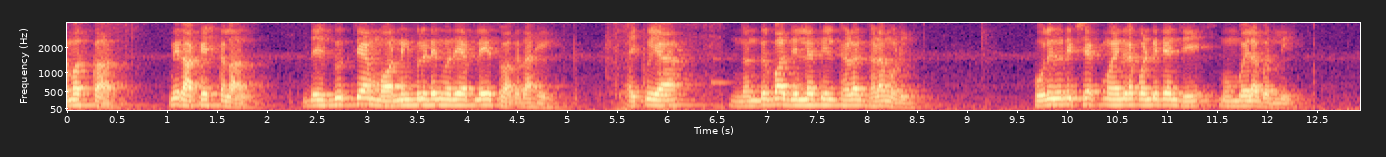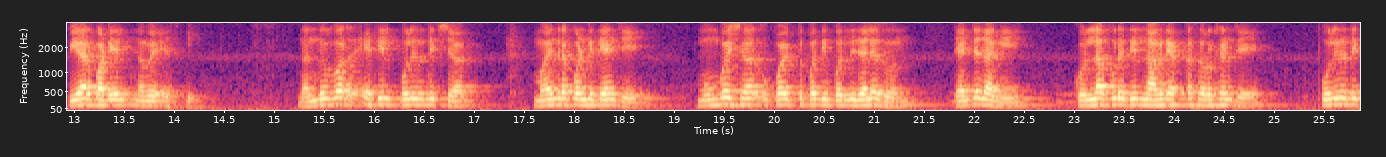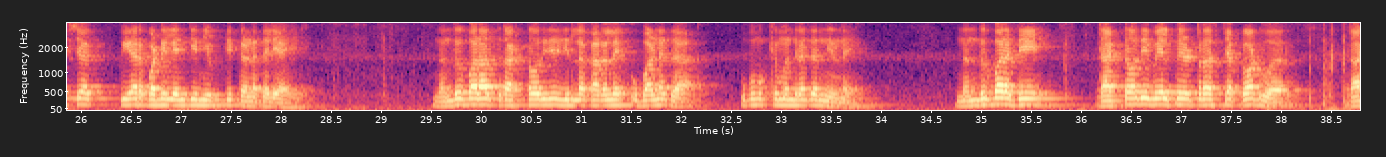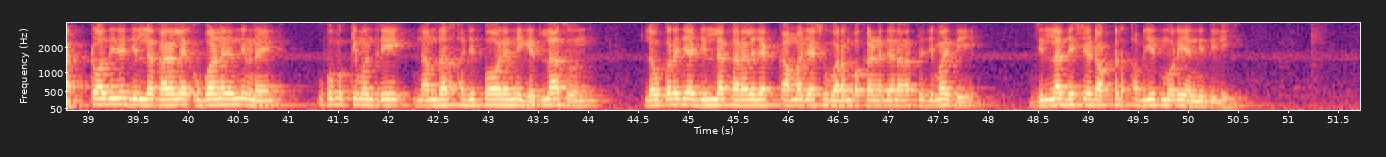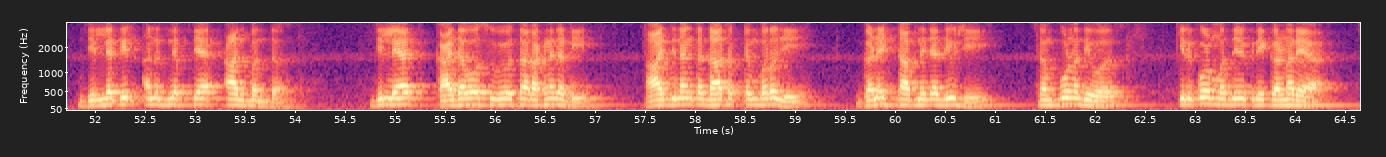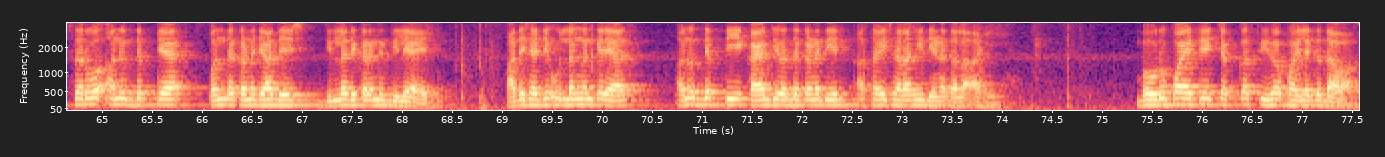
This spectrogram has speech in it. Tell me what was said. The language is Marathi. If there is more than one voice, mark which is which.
Speaker 1: नमस्कार मी राकेश कलाल. देशदूतच्या मॉर्निंग बुलेटिनमध्ये आपले स्वागत आहे. ऐकूया नंदुरबार जिल्ह्यातील ठळक घडामोडी. पोलीस अधीक्षक महेंद्र पंडित यांची मुंबईला बदली. पी आर पाटील नवे एस पी. नंदुरबार येथील पोलीस अधीक्षक महेंद्र पंडित यांची मुंबई शहर उपायुक्तपदी बदली झाली असून त्यांच्या जागी कोल्हापूर येथील नागरी हक्क संरक्षणचे पोलीस अधीक्षक पी आर पाटील यांची नियुक्ती करण्यात आली आहे. नंदुरबारात राष्ट्रवादीचे जिल्हा कार्यालय उभारण्याचा उपमुख्यमंत्र्यांचा निर्णय. नंदुरबार येथे राष्ट्रवादी वेलफेअर ट्रस्टच्या प्लॉटवर राष्ट्रवादीचे जिल्हा कार्यालय उभारण्याचा निर्णय उपमुख्यमंत्री नामदार अजित पवार यांनी घेतला असून लवकरच या जिल्हा कार्यालयाच्या कामाचा शुभारंभ करण्यात येणार असल्याची माहिती जिल्हाध्यक्ष डॉक्टर अभिजित मोरे यांनी दिली. जिल्ह्यातील अनुज्ञप्त्या आज बंद. जिल्ह्यात कायदा व सुव्यवस्था राखण्यासाठी आज दिनांक दहा सप्टेंबर रोजी गणेश स्थापनेच्या दिवशी संपूर्ण दिवस किरकोळ मद्यविक्री करणाऱ्या सर्व अनुद्यप्त्या बंद करण्याचे आदेश जिल्हाधिकाऱ्यांनी दिले आहेत. आदेशाचे उल्लंघन केल्यास अनुद्यप्ती कायमची रद्द करण्यात येईल असा इशाराही देण्यात आला आहे. बहुरूपा येथे चक्क सिंह पाहिल्याचा दावा.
